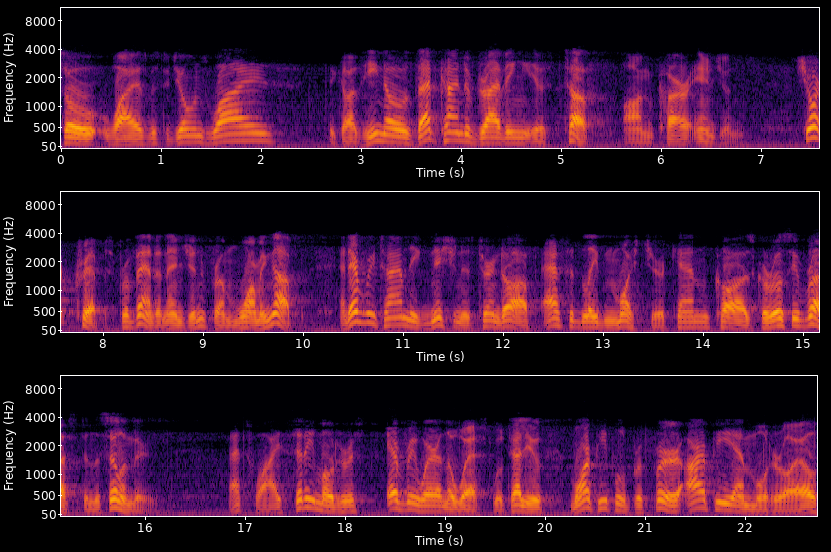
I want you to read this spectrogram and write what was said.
So why is Mr. Jones wise? Because he knows that kind of driving is tough on car engines. Short trips prevent an engine from warming up, and every time the ignition is turned off, acid laden moisture can cause corrosive rust in the cylinders. That's why city motorists everywhere in the West will tell you more people prefer RPM motor oil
